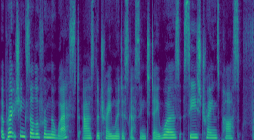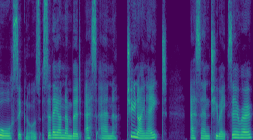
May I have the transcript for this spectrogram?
Approaching Southall from the west, as the train we're discussing today was, sees trains pass four signals, so they are numbered SN 298, SN 280,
